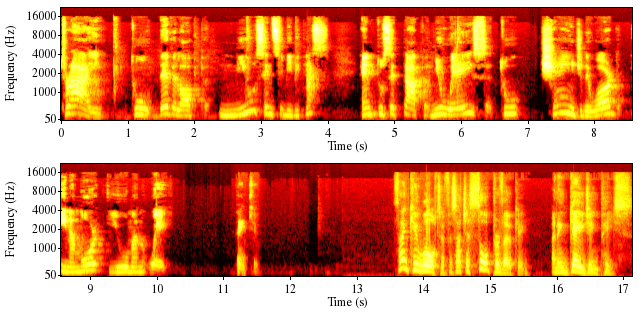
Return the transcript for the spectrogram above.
try to develop new sensibilities and to set up new ways to change the world in a more human way. Thank you. Thank you, Walter, for such a thought provoking and engaging piece.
